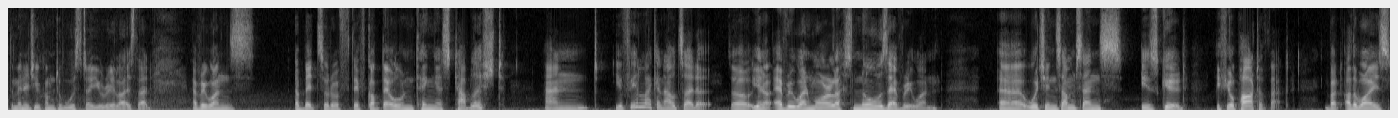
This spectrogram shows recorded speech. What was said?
The minute you come to Worcester, you realize that everyone's a bit sort of they've got their own thing established, and you feel like an outsider. So you know everyone more or less knows everyone, uh, which in some sense is good if you're part of that, but otherwise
